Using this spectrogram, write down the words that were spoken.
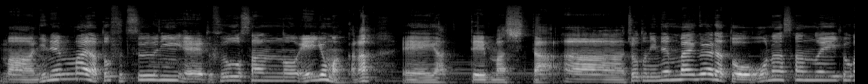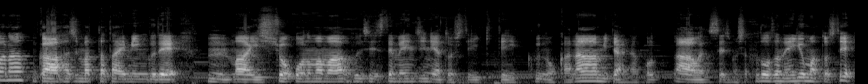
まあ、2年前だと普通に、えっ、と、不動産の営業マンかな、えーやってました。あーちょうど2年前ぐらいだと、オーナーさんの営業かなが始まったタイミングで、うん、まあ、一生このままシステムエンジニアとして生きていくのかな、みたいなこと、あ、失礼しました。不動産の営業マンとして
